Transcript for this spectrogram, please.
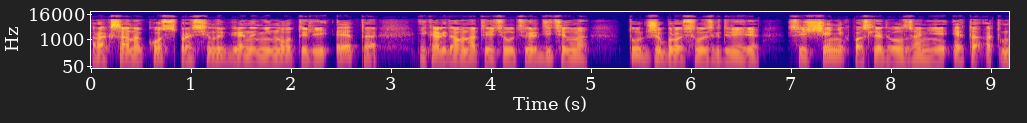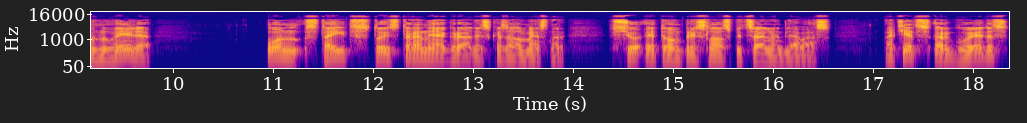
Роксана Кос спросила Гена, не ноты ли это, и когда он ответил утвердительно, тут же бросилась к двери. Священник последовал за ней. «Это от Мануэля?» «Он стоит с той стороны ограды», — сказал Месснер. «Все это он прислал специально для вас». Отец Аргуэдес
